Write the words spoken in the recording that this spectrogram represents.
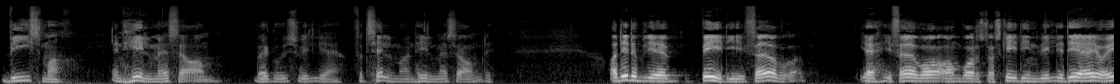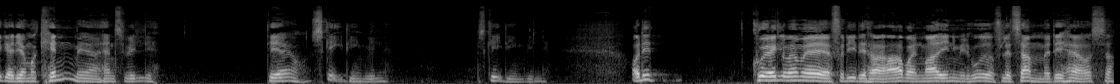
vise mig en hel masse om, hvad Guds vilje er. Fortælle mig en hel masse om det. Og det, der bliver bedt i fader, ja, i fader om, hvor der står ske din vilje, det er jo ikke, at jeg må kende mere hans vilje. Det er jo, ske din vilje. Ske din vilje. Og det kunne jeg ikke lade være med, fordi det har arbejdet meget ind i mit hoved og flet sammen med det her også, så,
